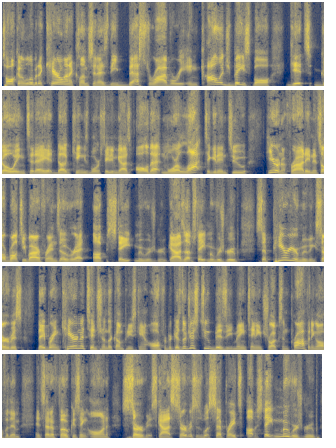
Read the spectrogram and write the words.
talking a little bit of Carolina Clemson as the best rivalry in college baseball gets going today at Doug Kingsmore Stadium, guys. All that and more. A lot to get into here on a Friday, and it's all brought to you by our friends over at Upstate Movers Group. Guys, Upstate Movers Group, superior moving service. They bring care and attention other companies can't offer because they're just too busy maintaining trucks and profiting off of them instead of focusing on service. Guys, service is what separates Upstate Movers Group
